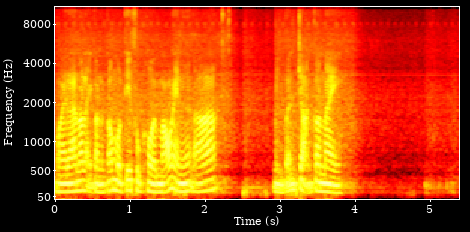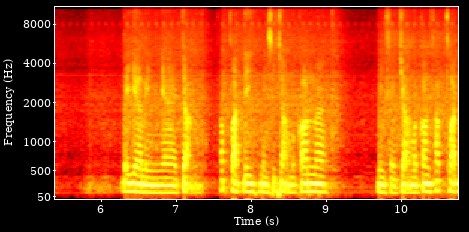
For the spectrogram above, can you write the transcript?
ngoài ra nó lại còn có một cái phục hồi máu này nữa, đó. Mình vẫn chọn con này bây giờ mình à, chọn pháp thuật đi. Mình sẽ chọn một con à, mình phải chọn một con pháp thuật.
